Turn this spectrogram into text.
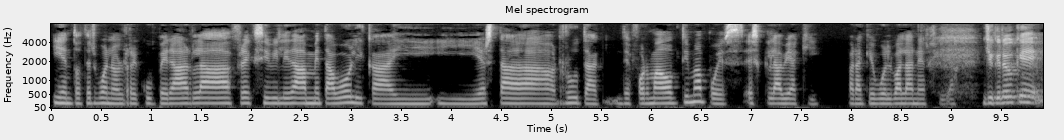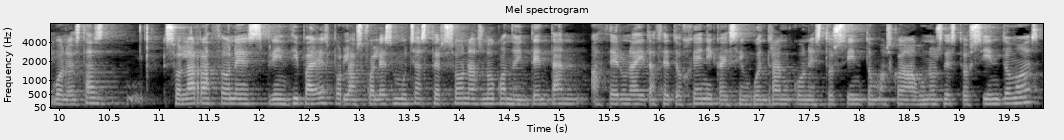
Y entonces, bueno, el recuperar la flexibilidad metabólica y esta ruta de forma óptima, pues es clave aquí para que vuelva la energía. Yo creo que, bueno, estas son las razones principales por las cuales muchas personas, ¿no? Cuando intentan hacer una dieta cetogénica y se encuentran con estos síntomas, con algunos de estos síntomas,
